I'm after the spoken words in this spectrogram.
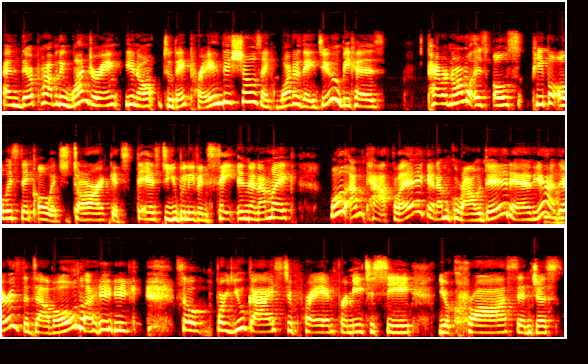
And they're probably wondering, you know, do they pray in these shows? Like, what do they do? Because paranormal is also, people always think, oh, it's dark, it's this. Do you believe in Satan? And I'm like, well, I'm Catholic and I'm grounded, and yeah, mm-hmm. there is the devil. Like, so for you guys to pray and for me to see your cross and just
